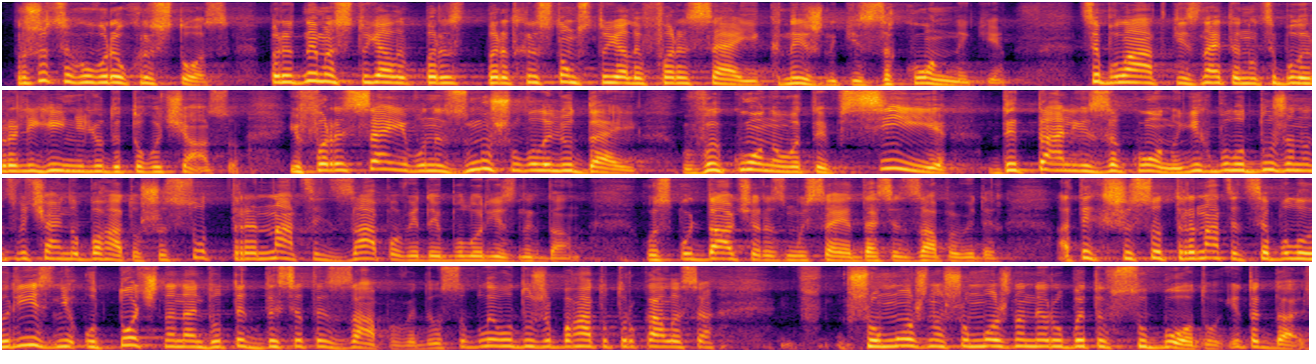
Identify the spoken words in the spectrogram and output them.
Про що це говорив Христос? Перед ними стояли, перед- перед Христом стояли фарисеї, книжники, законники. Це була такі, знаєте, ну це були релігійні люди того часу. І фарисеї вони змушували людей виконувати всі деталі закону. Їх було дуже надзвичайно багато. 613 заповідей було різних дан. Господь дав через Мойсея 10 заповідей. А тих 613 це було різні уточнення до тих 10 заповідей. Особливо дуже багато торкалося, що можна, що можна не робити в суботу і так далі.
